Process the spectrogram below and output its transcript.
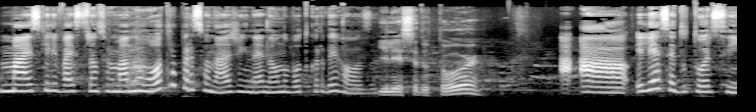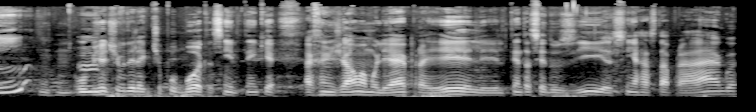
mas que ele vai se transformar num outro personagem, né? Não no Boto Cor-de-Rosa. E ele é sedutor? A- a- ele é sedutor, sim. Uhum. O objetivo dele é tipo o Boto, assim, ele tem que arranjar uma mulher pra ele, ele tenta seduzir, assim, arrastar pra água,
